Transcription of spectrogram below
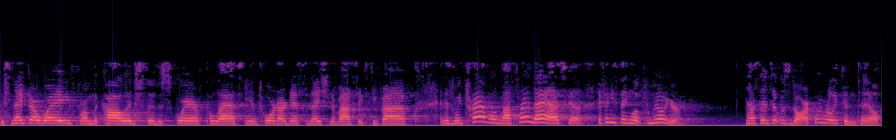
we snaked our way from the college through the square of Pulaski and toward our destination of I-65. And as we traveled, my friend asked uh, if anything looked familiar. Now, since it was dark, we really couldn't tell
